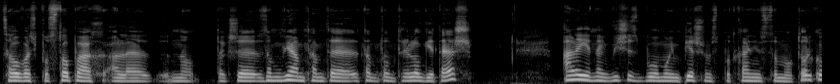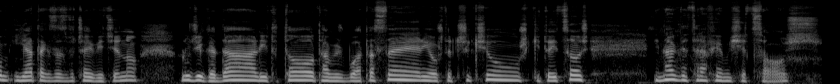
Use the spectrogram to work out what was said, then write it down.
całować po stopach, ale no, także zamówiłam tamte, tamtą trylogię też ale jednak Wishes było moim pierwszym spotkaniem z tą autorką i ja tak zazwyczaj, wiecie, no ludzie gadali, to to, tam już była ta seria, już te trzy książki, to i coś i nagle trafia mi się coś,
